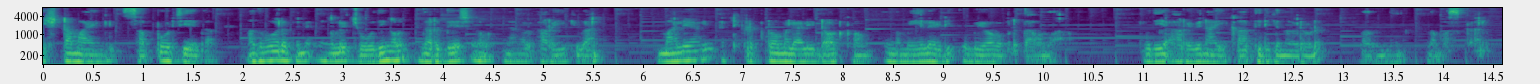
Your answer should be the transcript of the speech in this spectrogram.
ഇഷ്ടമായെങ്കിൽ സപ്പോർട്ട് ചെയ്യുക. അതുപോലെ തന്നെ നിങ്ങളുടെ ചോദ്യങ്ങളും നിർദ്ദേശങ്ങളും ഞങ്ങൾ അറിയിക്കുവാൻ Malayali at crypto Malayali dot com എന്ന മെയിൽ ഐ ഡി ഉപയോഗപ്പെടുത്താവുന്നതാണ്. പുതിയ അറിവിനായി കാത്തിരിക്കുന്നവരോട് നന്ദി നമസ്കാരം.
